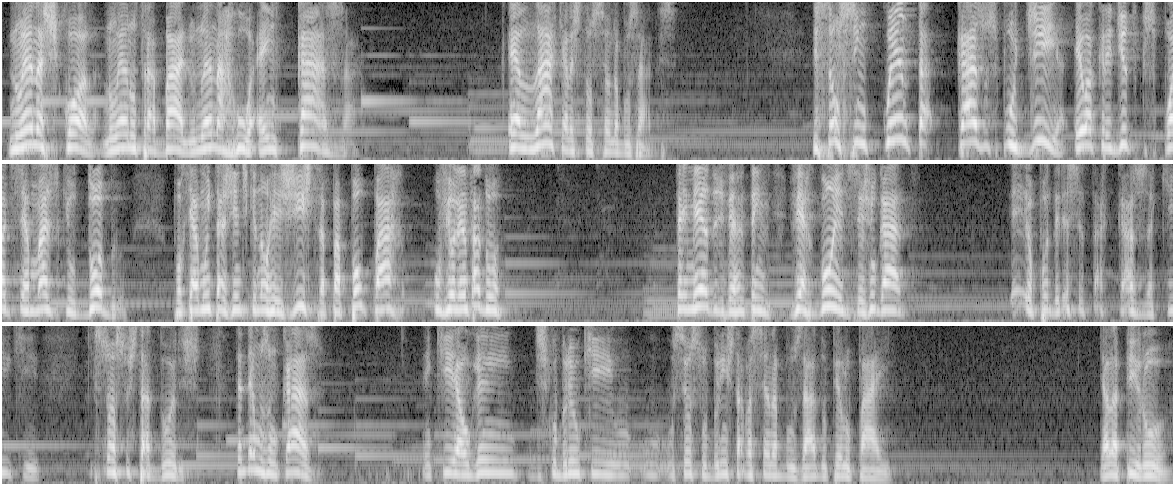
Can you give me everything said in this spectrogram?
Não é na escola, não é no trabalho, não é na rua, é em casa. É lá que elas estão sendo abusadas. E são 50 casos por dia. Eu acredito que isso pode ser mais do que o dobro, porque há muita gente que não registra para poupar o violentador. Tem medo de ver, tem vergonha de ser julgado. E eu poderia citar casos aqui que, que são assustadores. Entendemos um caso em que alguém descobriu que o, o seu sobrinho estava sendo abusado pelo pai. Ela pirou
